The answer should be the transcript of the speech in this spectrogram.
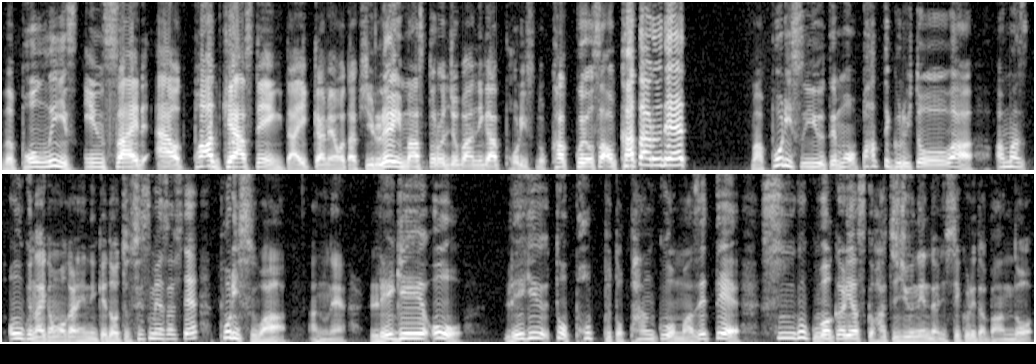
The Police Inside Out Podcasting 第1回目は私レイ・マストロ・ジョバンニがポリスのかっこよさを語るで。まあポリス言うてもパッてくる人はあんま多くないかも分からへんねんけどちょっと説明させて。ポリスはあのねレゲエをレゲエとポップとパンクを混ぜてすごく分かりやすく80年代にしてくれたバンド。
